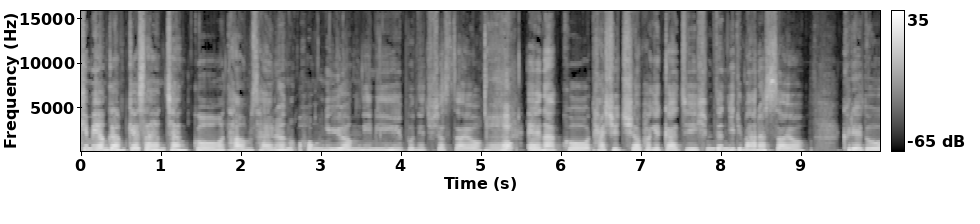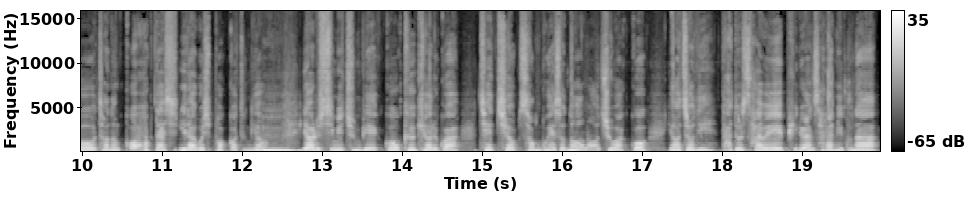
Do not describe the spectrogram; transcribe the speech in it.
김혜영과 함께 사연 참고 다음 사연은 홍유영 님이 보내주셨어요. 네? 애 낳고 다시 취업하기까지 힘든 일이 많았어요. 그래도 저는 꼭 다시 일하고 싶었거든요. 음. 열심히 준비했고 그 결과 재 취업 성공해서 너무 좋았고 여전히 나도 사회에 필요한 사람이구나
